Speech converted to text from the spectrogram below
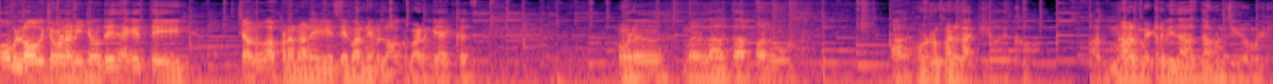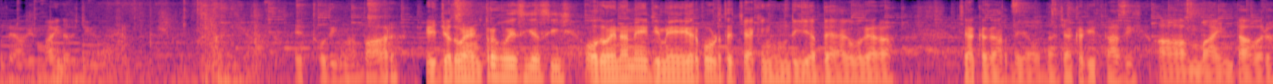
ਉਹ ਵਲੌਗ ਚ ਆਉਣਾ ਨਹੀਂ ਚਾਹੁੰਦੇ ਹੈਗੇ ਤੇ ਚਲੋ ਆਪਣਾ ਨਾਲੇ ਇਸੇ ਬਹਾਨੇ ਵਲੌਗ ਬਣ ਗਿਆ ਇੱਕ। ਹੁਣ ਮੈਨੂੰ ਲੱਗਦਾ ਆਪਾਂ ਨੂੰ ਆ, ਹੁਣ ਰੁਕਣ ਲੱਗ ਗਈ ਉਹ ਦੇਖੋ। ਨਾਲ ਮੀਟਰ ਵੀ ਦੱਸਦਾ, ਹੁਣ 0 ਮੀਟਰ ਤੇ ਆ ਗਏ ਮਾਈਨਸ 0 ਇੱਥੋਂ ਦੀ ਹੁਣ ਬਾਹਰ। ਇਹ ਜਦੋਂ ਐਂਟਰ ਹੋਏ ਸੀ ਅਸੀਂ, ਉਦੋਂ ਇਹਨਾਂ ਨੇ ਜਿਵੇਂ 에ਅਰਪੋਰਟ ਤੇ ਚੈਕਿੰਗ ਹੁੰਦੀ ਆ ਬੈਗ ਵਗੈਰਾ ਚੈੱਕ ਕਰਦੇ ਆ ਉਦਾਂ ਚੈੱਕ ਕੀਤਾ ਸੀ। ਆ ਮਾਈਨ ਟਾਵਰ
